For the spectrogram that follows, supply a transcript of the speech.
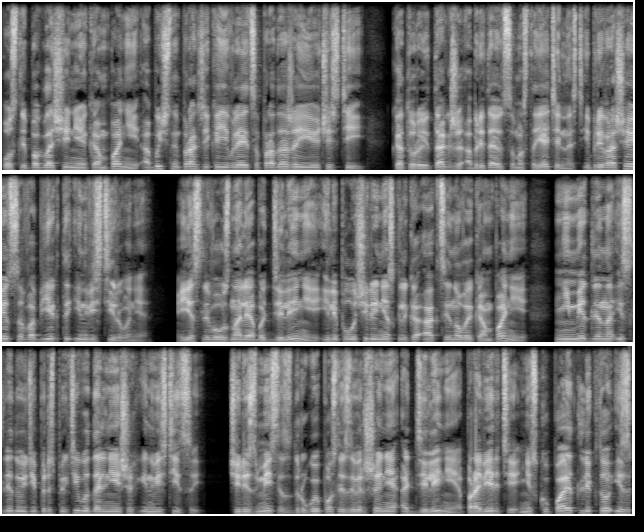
После поглощения компании обычной практикой является продажа ее частей, которые также обретают самостоятельность и превращаются в объекты инвестирования. Если вы узнали об отделении или получили несколько акций новой компании, немедленно исследуйте перспективы дальнейших инвестиций. Через месяц-другой после завершения отделения проверьте, не скупает ли кто из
